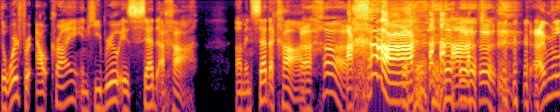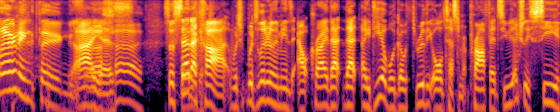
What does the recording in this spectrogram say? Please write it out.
the word for outcry in Hebrew is sed acha. Um, and sed acha. Aha! Acha! I'm learning things. Ah, yes. Aha. So sedekah, which which literally means outcry, that that idea will go through the Old Testament prophets. You actually see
